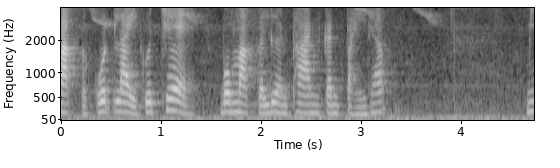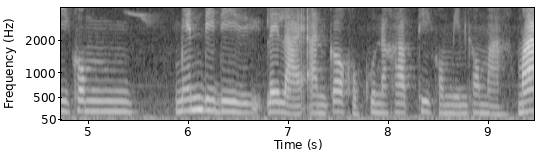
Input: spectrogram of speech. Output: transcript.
มักกับกดไลค์กดแชร์บ่มักกับเลื่อนผ่านกันไปครับ มีคอม เมนต์ดีๆ หลาย ๆ อันก็ขอบคุณนะครับ ที่คอมเมนต์เข้ามา มา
